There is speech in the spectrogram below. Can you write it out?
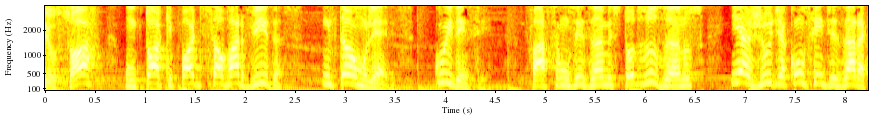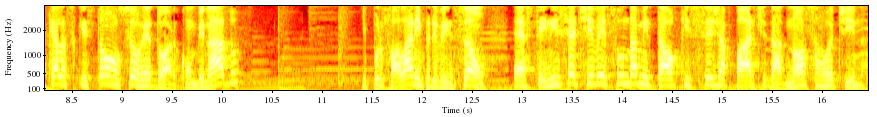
Viu só? Um toque pode salvar vidas. Então, mulheres, cuidem-se. Façam os exames todos os anos e ajude a conscientizar aquelas que estão ao seu redor, combinado? E por falar em prevenção, esta iniciativa é fundamental que seja parte da nossa rotina.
